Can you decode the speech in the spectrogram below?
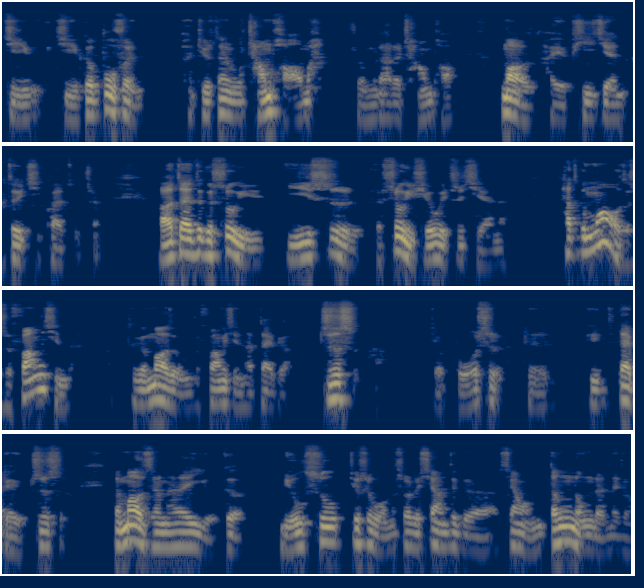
几几个部分，就是那种长袍嘛，是我们它的长袍、帽子还有披肩这几块组成。而在这个授予仪式、授予学位之前呢，它这个帽子是方形的，这个帽子我们是方形，它代表知识，叫博士，这。代表有知识，那帽子上呢有个流苏，就是我们说的像这个像我们灯笼的那种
